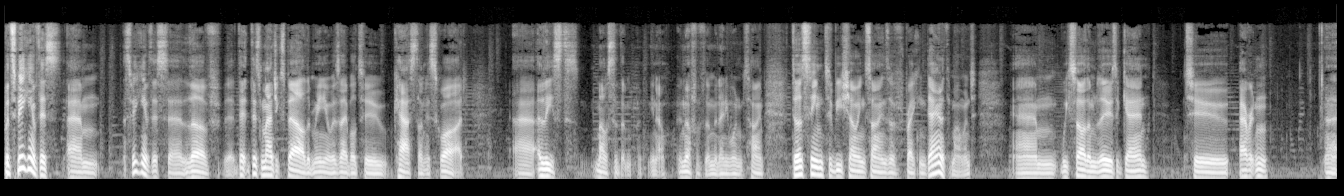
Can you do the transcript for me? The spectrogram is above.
But speaking of this, um, speaking of this uh, love, th- this magic spell that Mourinho was able to cast on his squad, uh, at least most of them, you know, enough of them at any one time, does seem to be showing signs of breaking down at the moment. Um, we saw them lose again to Everton. Uh,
